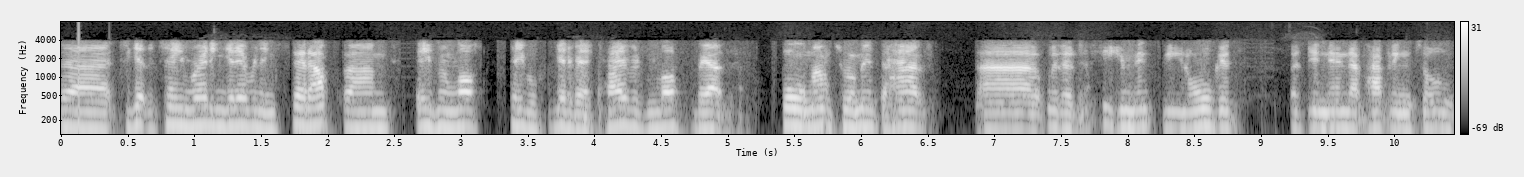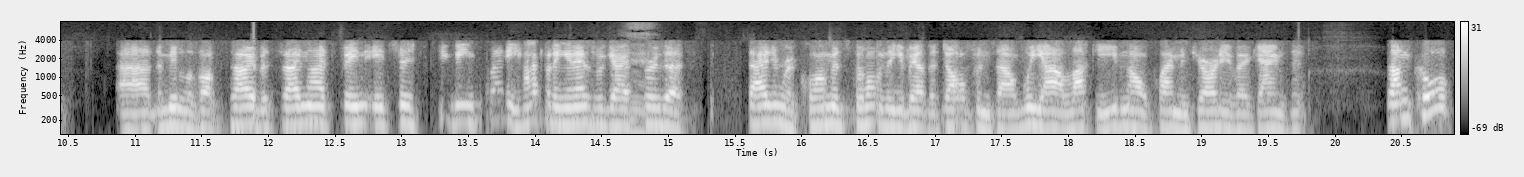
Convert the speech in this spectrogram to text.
uh, to get the team ready and get everything set up. Um, even lost people forget about COVID and lost about four months we were meant to have uh, with a decision meant to be in August, but didn't end up happening until uh, the middle of October. So no, it's been it's, it's been plenty happening, and as we go through the stadium requirements, the one thing about the Dolphins are we are lucky, even though we play majority of our games at Suncorp,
